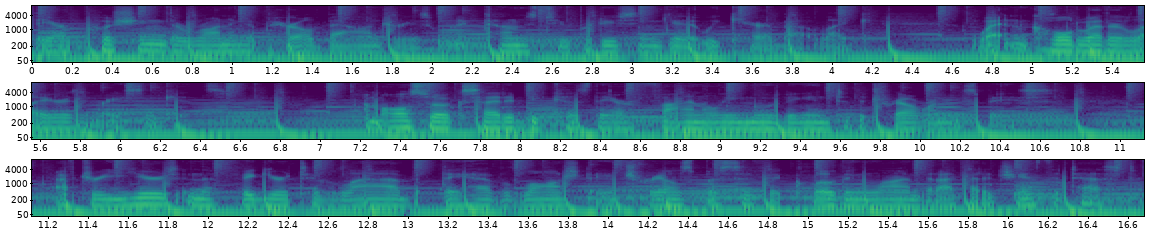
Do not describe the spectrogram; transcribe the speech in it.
They are pushing the running apparel boundaries when it comes to producing gear that we care about, like wet and cold weather layers and racing kits. I'm also excited because they are finally moving into the trail running space. After years in the figurative lab, they have launched a trail specific clothing line that I've had a chance to test.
